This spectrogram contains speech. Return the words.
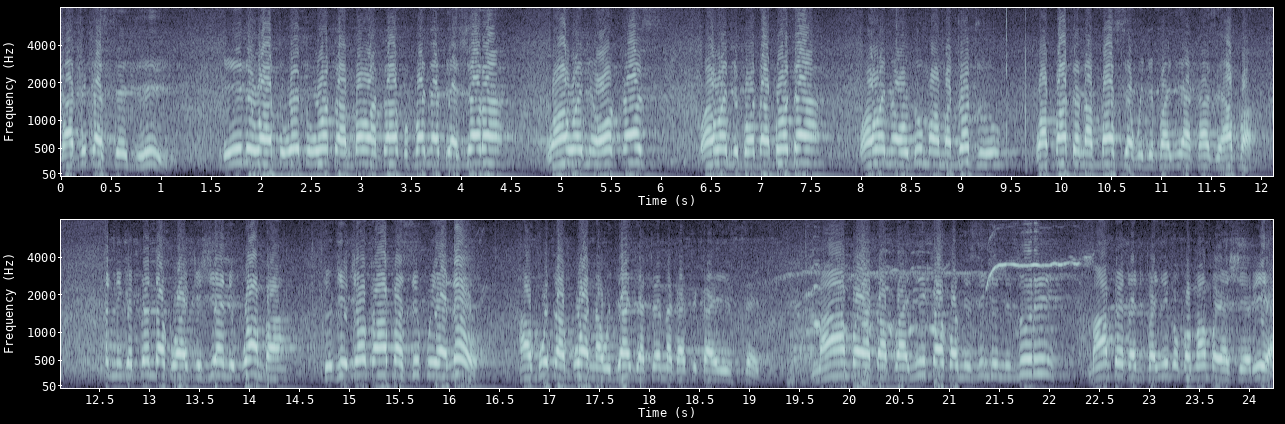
katika stage hii, ili watu wetu wote ambao wanataka kufanya biashara, wawe ni hawkers, wawe ni bodaboda, wawe ni wahudumu wa matatu, wapate nafasi ya kujifanyia kazi hapa. Ningependa kuhakikishia ni kwamba tukitoka hapa siku ya leo hakutakuwa na ujanja tena katika hii state. Mambo yatafanyika kwa misingi mizuri, mambo yatafanyika kwa mambo ya sheria.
